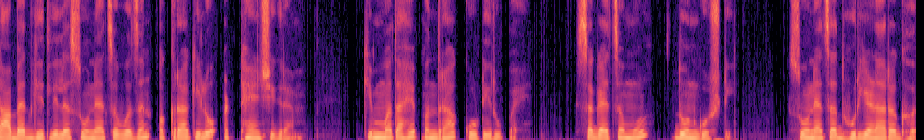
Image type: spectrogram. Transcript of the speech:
ताब्यात घेतलेलं सोन्याचं वजन अकरा किलो अठ्ठ्याऐंशी ग्रॅम. किंमत आहे पंधरा कोटी रुपये. सगळ्याचं मूळ दोन गोष्टी. सोन्याचा धूर येणारं घर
